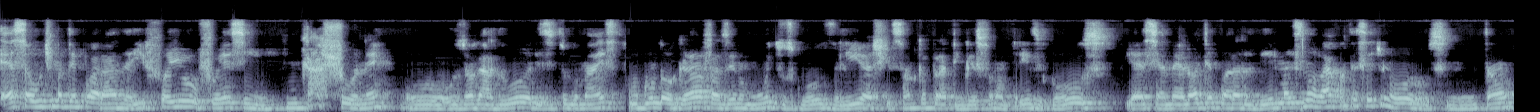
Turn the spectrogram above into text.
essa última temporada aí foi o foi assim, encaixou, né? Os jogadores e tudo mais. O Gundogan fazendo muitos gols ali, acho que só no Campeonato Inglês foram 13 gols. E é a melhor temporada dele, mas não vai acontecer de novo. Assim. Então,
